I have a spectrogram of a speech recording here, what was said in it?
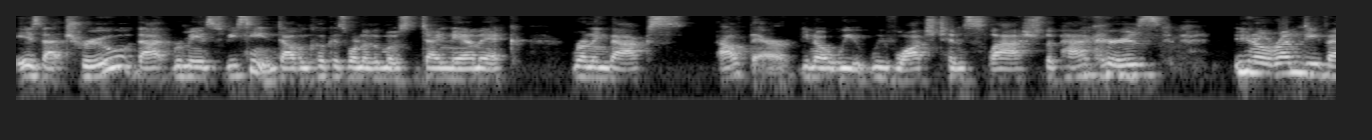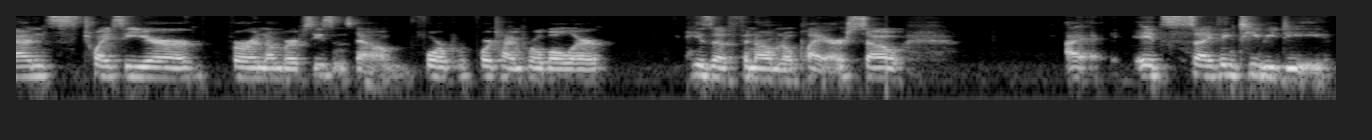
Is that true? That remains to be seen. Dalvin Cook is one of the most dynamic running backs out there. You know, we we've watched him slash the Packers, you know, run defense twice a year for a number of seasons now. Four four time Pro Bowler. He's a phenomenal player. So I it's I think TBD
